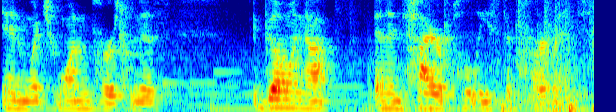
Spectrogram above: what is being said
in which one person is going up an entire police department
